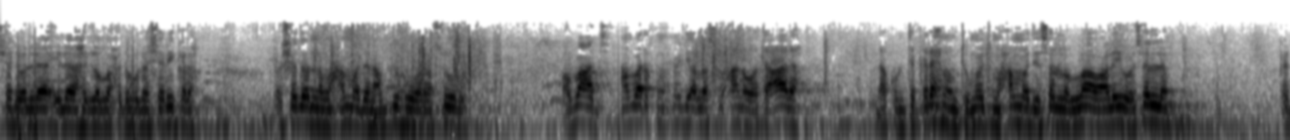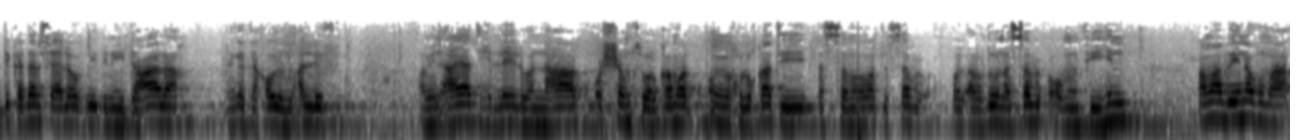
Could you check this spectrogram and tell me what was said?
أشهد أن لا إله إلا الله وحده لا شريك له وأشهد أن محمدا عبده ورسوله. وبعد أبركم حمد الله سبحانه وتعالى. لكم تكرهنا انتميت محمد صلى الله عليه وسلم. كتك درس له بإذنه تعالى. تنجك قول المؤلف. ومن آياته الليل والنهار والشمس والقمر ومن خلقاته السماوات السبع والأرضون السبع ومن فيهن وما بينهما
